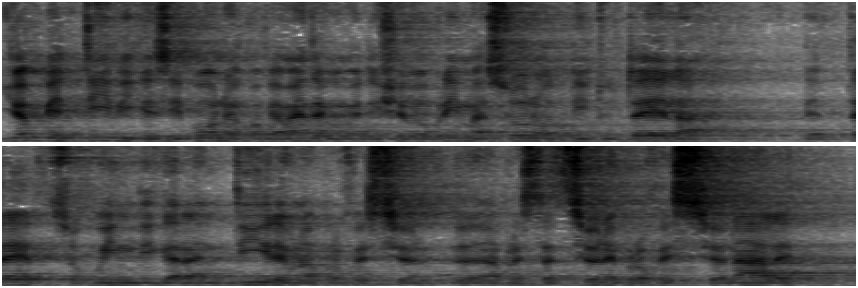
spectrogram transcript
gli obiettivi che si pone, ovviamente come dicevo prima, sono di tutela del terzo, quindi garantire una, una prestazione professionale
